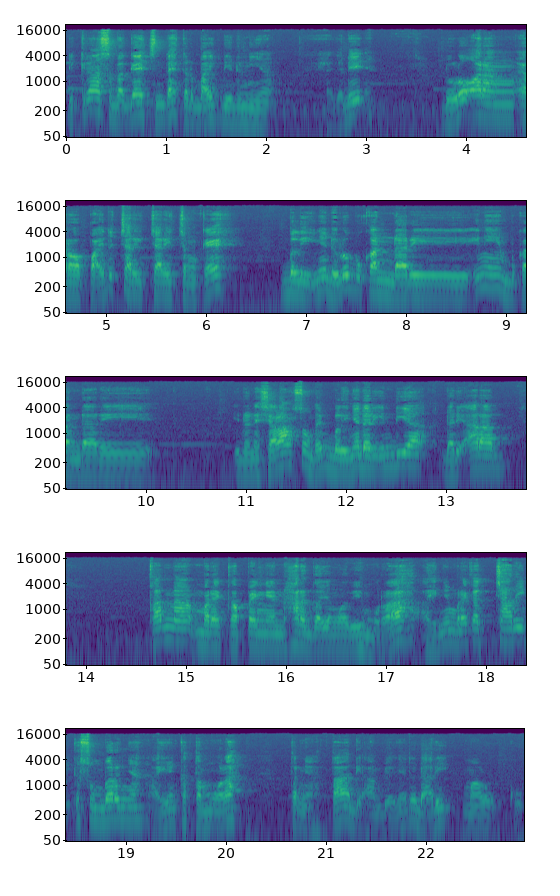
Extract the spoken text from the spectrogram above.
dikenal sebagai centeh terbaik di dunia. Ya, jadi dulu orang Eropa itu cari-cari cengkeh belinya dulu bukan dari ini bukan dari Indonesia langsung tapi belinya dari India dari Arab. Karena mereka pengen harga yang lebih murah akhirnya mereka cari ke sumbernya. Akhirnya ketemulah ternyata diambilnya itu dari Maluku.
